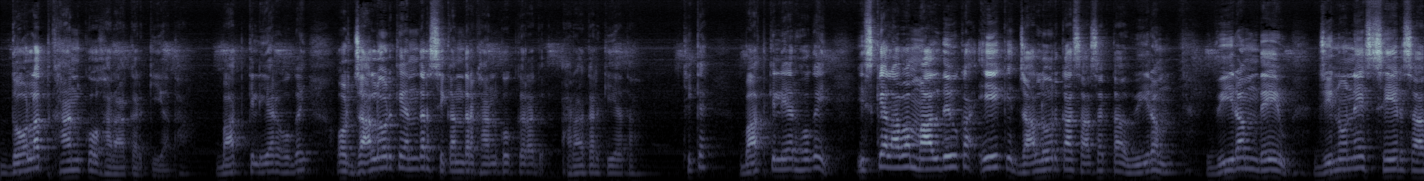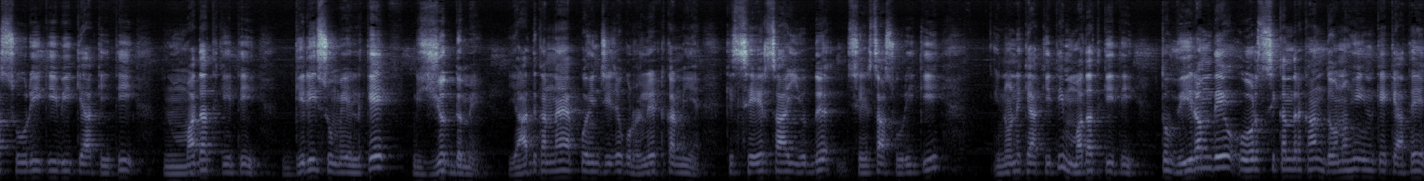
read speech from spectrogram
दौलत खान को हरा कर किया था। बात क्लियर हो गई। और जालोर के अंदर सिकंदर खान को हरा कर किया था। ठीक है? बात क्लियर हो गई। इसके अलावा मालदेव का एक, जालोर का शासक था वीरम वीरम देव जिन्होंने शेर शाह सूरी की भी क्या की थी? मदद की थी गिरी सुमेल के युद्ध में। याद करना है, आपको इन चीज़ों को रिलेट करनी है कि शेर शाह युद्ध, शेर शाह सूरी की इन्होंने क्या की थी? मदद की थी। तो वीरम देव और सिकंदर खान दोनों ही इनके क्या थे?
